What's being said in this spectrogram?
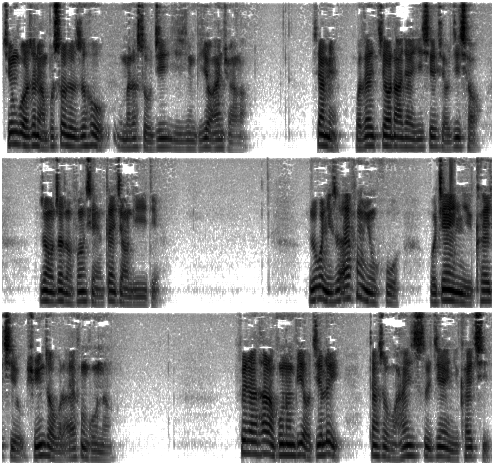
经过这两步设置之后，我们的手机已经比较安全了。下面我再教大家一些小技巧，让这种风险再降低一点。如果你是 iPhone 用户，我建议你开启寻找我的 iPhone 功能。虽然它的功能比较鸡肋，但是我还是建议你开启，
